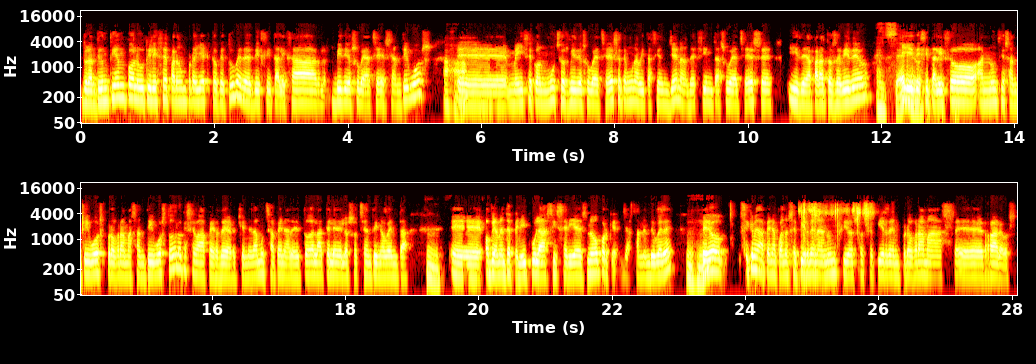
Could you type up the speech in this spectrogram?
durante un tiempo lo utilicé para un proyecto que tuve de digitalizar vídeos VHS antiguos. Eh, me hice con muchos vídeos VHS, tengo una habitación llena de cintas VHS y de aparatos de vídeo. ¿En serio? Y digitalizo anuncios antiguos, programas antiguos, todo lo que se va a perder, que me da mucha pena de toda la tele de los 80 y 90. Hmm. obviamente películas y series no, porque ya están en DVD, pero sí que me da pena cuando se pierden anuncios se pierden programas eh, raros.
